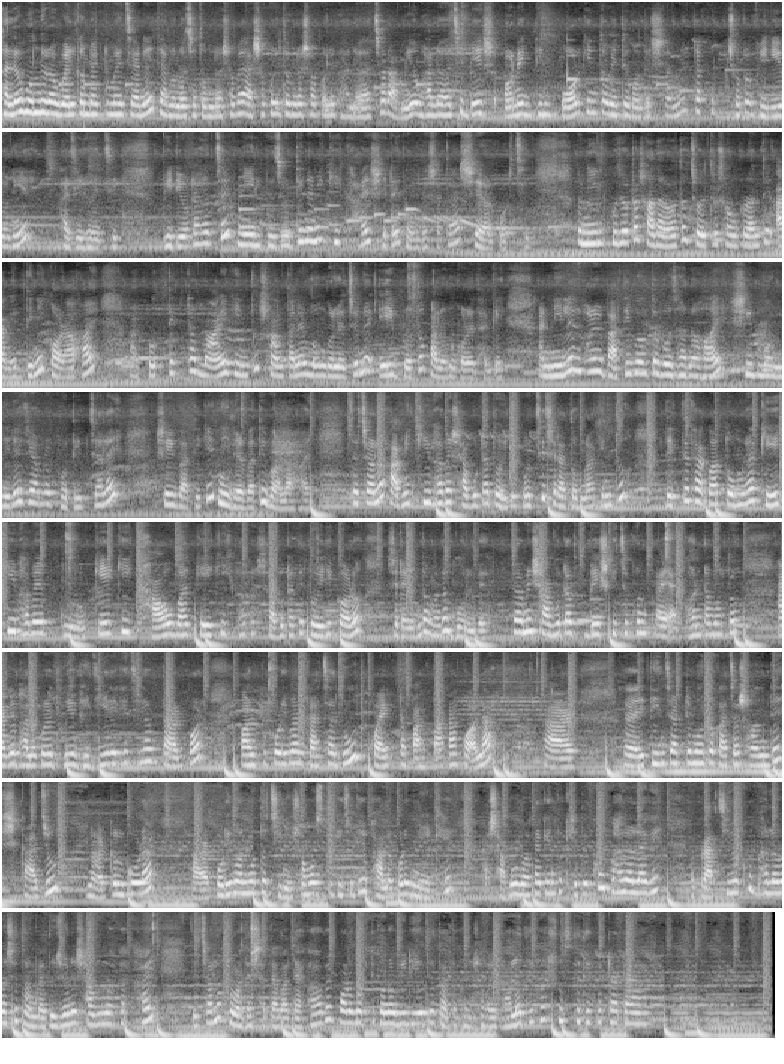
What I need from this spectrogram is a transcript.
Hello বন্ধুরা welcome back to my channel কেমন আছো তোমরা সবাই? আশা করি তোমরা সকলে ভালো আছো আর আমিও ভালো আছি। বেশ অনেক দিন পর কিন্তু আমি তোমাদের সামনে একটা খুব ছোট ভিডিও নিয়ে হাজির হয়েছি। ভিডিওটা হচ্ছে নীল পুজোর দিন। আমি কি খাই সেটাই তোমাদের সাথে আর শেয়ার করছি। তো নীল পুজোটা সাধারণত চৈত্র সংক্রান্তির আগের দিনই করা হয় আর প্রত্যেকটা মাই কিন্তু সন্তানের মঙ্গলের জন্য এই ব্রত পালন করে থাকে। আর নীলের ঘরের বাতি বলতে বোঝানো হয়, শিব মন্দিরে যে আমরা প্রদীপ জ্বালাই, সেই বাতিকে নীলের বাতি বলা হয়। তো চলো আমি কীভাবে সাবুটা তৈরি করছি সেটা তোমরা কিন্তু দেখতে থাকো আর তোমরা কে কীভাবে কে কী খাও বা কে কীভাবে সাবুটাকে তৈরি করো, সেটা কিন্তু আমাকে বলবে। তো আমি সাবুটা বেশ কিছুক্ষণ প্রায় এক ঘণ্টা মতো আগে ভালো করে ধুয়ে ভিজিয়ে রেখেছিলাম। তারপর অল্প পরিমাণ কাঁচা দুধ, কয়েকটা পাকা কলা আর এই তিন চারটে মতো কাঁচা সন্দেশ, কাজু, নারকেল কোড়া আর পরিমাণ মতো চিনি, সমস্ত কিছু দিয়ে ভালো করে মেখে। আর সাবু মাখা কিন্তু খেতে খুব ভালো লাগে। আর প্রাচীও খুব ভালোবাসে, তো আমরা দুজনে সাবু মাখা খাই। তো চলো তোমাদের সাথে আবার দেখা হবে পরবর্তী কোনো ভিডিওতে। ততক্ষণ সবাই ভালো থেকো, সুস্থ থেকো, টাটা।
